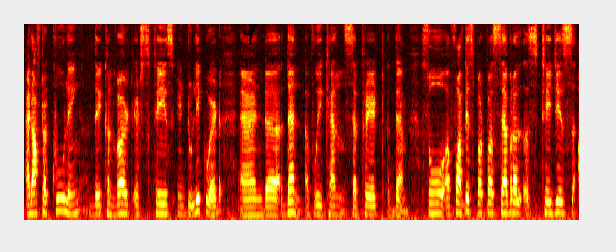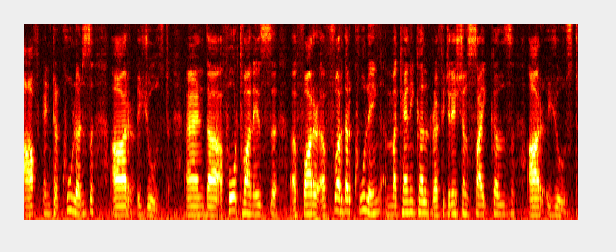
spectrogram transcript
and after cooling they convert its phase into liquid and uh, then we can separate them. So uh, for this purpose several stages of intercoolers are used. And the fourth one is uh, for uh, further cooling mechanical refrigeration cycles are used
